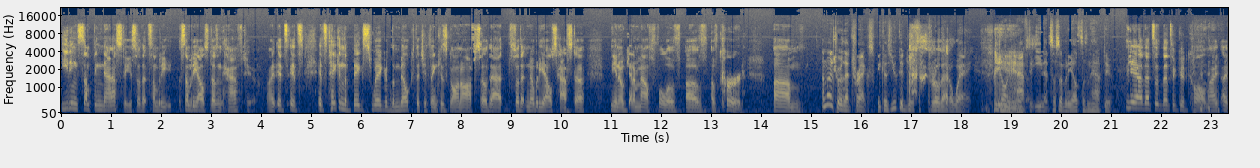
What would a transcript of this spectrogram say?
eating something nasty so that somebody somebody else doesn't have to right it's it's it's taken the big swig of the milk that you think has gone off so that so that nobody else has to you know get a mouthful of of of curd um I'm not sure that tracks because you could just throw that away. you don't Yeah. have to eat it, so somebody else doesn't have to. Yeah, that's a that's a good call. I, I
